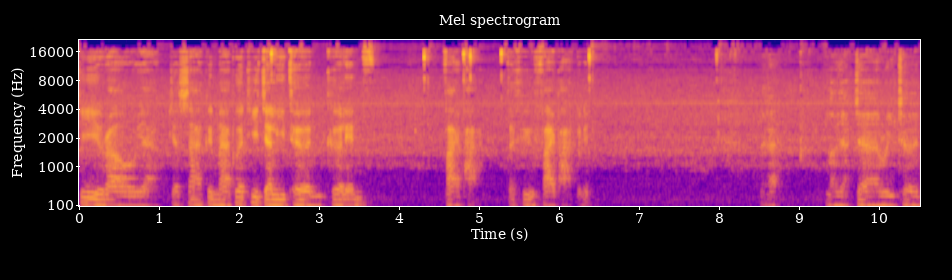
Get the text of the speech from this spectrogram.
ที่เราอยากจะสร้างขึ้นมาเพื่อที่จะ return current ไฟล์ผ่านก็คือไฟล์ผ่านตัวนี้นะฮะเราอยากจะ return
